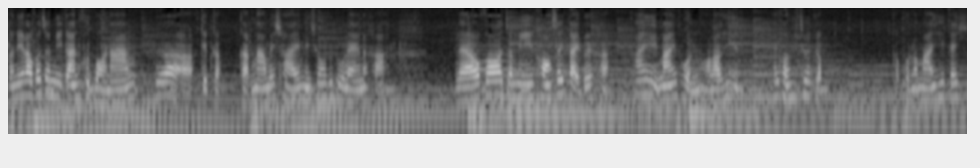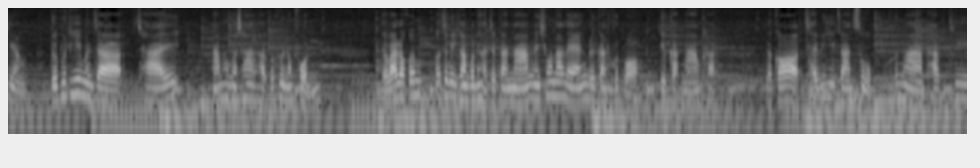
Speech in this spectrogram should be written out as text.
ตอนนี้เราก็จะมีการขุดบ่อน้ำเพื่อเอเก็บกับกักน้ำไว้ใช้ในช่วงฤดูแล้งนะคะ แล้วก็จะมีคลองไส้ไก่ด้วยค่ะ ให้ไม้ผลของเราที่อยู่ ให้ความชุ่มชื่นกับกับผลไม้ที่ใกล้เคียง โดยพื้นที่มันจะใช้น้ำธรรมชาติค่ะก็คือน้ำฝน แต่ว่าเราก็ก็จะมีการบริหารจัดการน้ำในช่วงหน้าแล้ง โดยการขุดบ่อเก็บกักน้ำค่ะ แล้วก็ใช้วิธีการสูบขึ้นมาพักที่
